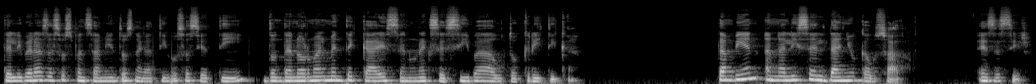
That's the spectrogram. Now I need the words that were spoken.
te liberas de esos pensamientos negativos hacia ti, donde normalmente caes en una excesiva autocrítica. También analiza el daño causado. Es decir,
